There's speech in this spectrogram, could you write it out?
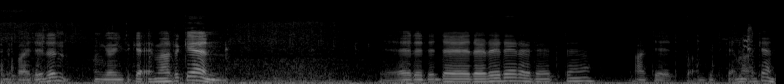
If I didn't, I'm going to get him out again. I did, but I'm going to get him out again.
